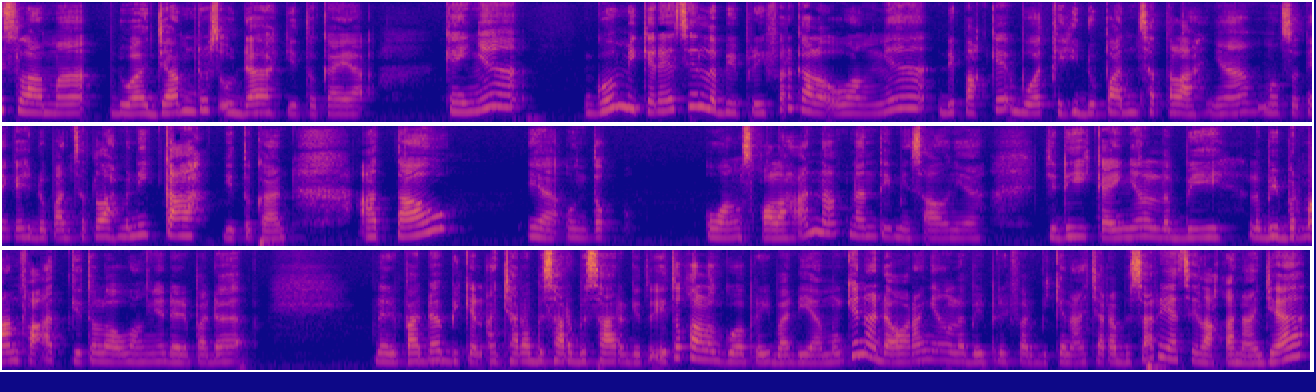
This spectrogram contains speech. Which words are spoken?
selama dua jam terus udah gitu. Kayak kayaknya gue mikirnya sih lebih prefer kalau uangnya dipakai buat kehidupan setelahnya maksudnya kehidupan setelah menikah gitu kan. Atau ya untuk uang sekolah anak nanti misalnya. Jadi kayaknya lebih lebih bermanfaat gitu loh uangnya daripada daripada bikin acara besar-besar gitu. Itu kalau gue pribadi ya. Mungkin ada orang yang lebih prefer bikin acara besar ya silahkan aja.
